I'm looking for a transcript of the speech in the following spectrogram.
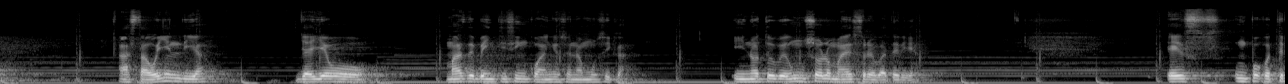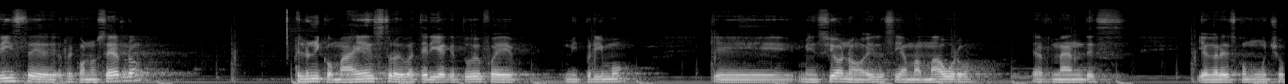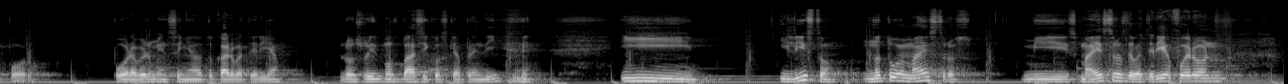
hasta hoy en día, ya llevo más de 25 años en la música y no tuve un solo maestro de batería. Es un poco triste reconocerlo. El único maestro de batería que tuve fue mi primo, que menciono, él se llama Mauro Hernández y agradezco mucho por, por haberme enseñado a tocar batería, los ritmos básicos que aprendí. y, y listo, no tuve maestros. Mis maestros de batería fueron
